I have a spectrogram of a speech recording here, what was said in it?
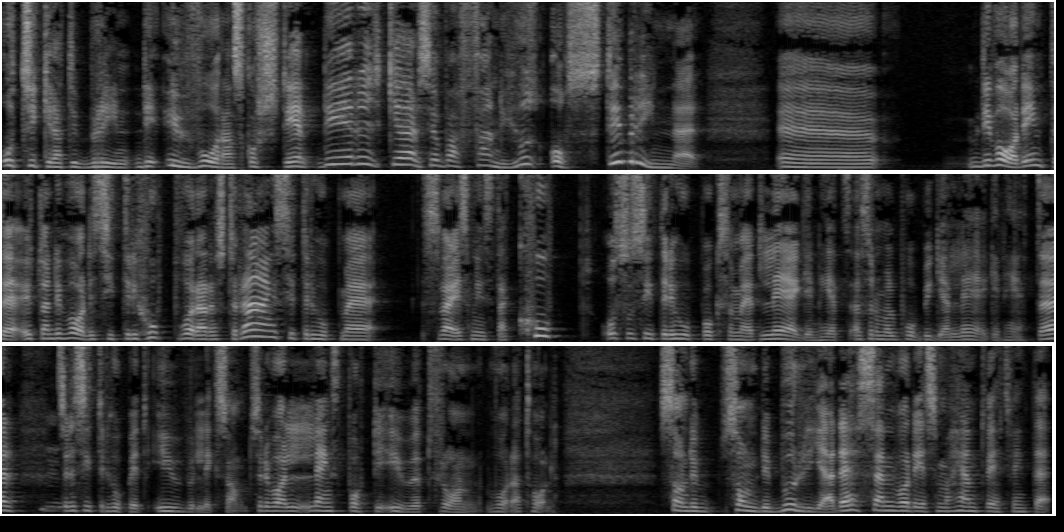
och tycker att det brinner, det är ur våran skorsten. Det ryker. Så jag bara, fan det är hos oss det brinner. Eh, det var det inte, utan det var det sitter ihop, Våran restaurang sitter ihop med Sveriges minsta Coop och så sitter det ihop också med ett lägenhets, alltså de håller på att bygga lägenheter. Så det sitter ihop i ett U liksom. Så det var längst bort i U från vårat håll. Som det, som det började, sen vad det som har hänt vet vi inte.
